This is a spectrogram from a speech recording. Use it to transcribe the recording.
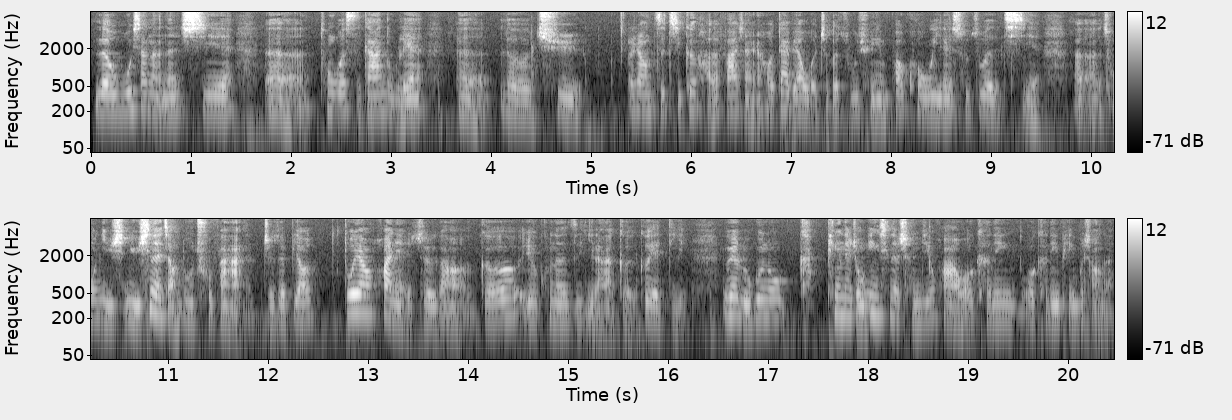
然后我想哪能去呃通过自家努力，呃然后去让自己更好的发展，然后代表我这个族群，包括我以来所做的事体，呃从女性女性的角度出发，觉得比较多样化呢，就是讲搿有可能是伊拉搿搿一点。因为如果侬拼那种硬性的成绩话，我肯定我肯定拼不上的。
